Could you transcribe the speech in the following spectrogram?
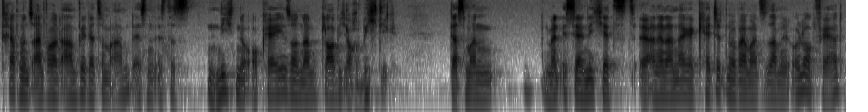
treffen uns einfach heute Abend wieder zum Abendessen, ist das nicht nur okay, sondern glaube ich auch wichtig, dass man, man ist ja nicht jetzt äh, aneinander gekettet, nur weil man zusammen in Urlaub fährt.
